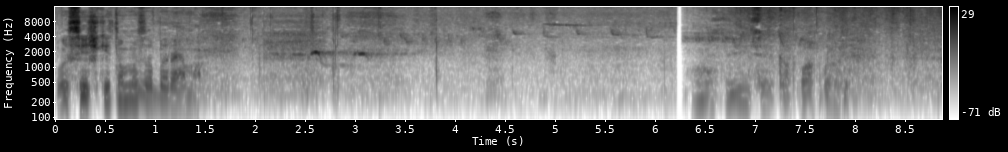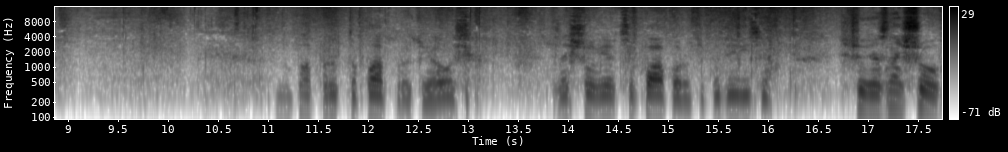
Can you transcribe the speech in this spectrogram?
Лисички то ми заберемо. Дивіться, яка папороть. Ну, папороть то папороть, а ось зайшов я в цю папороть і подивіться, що я знайшов.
